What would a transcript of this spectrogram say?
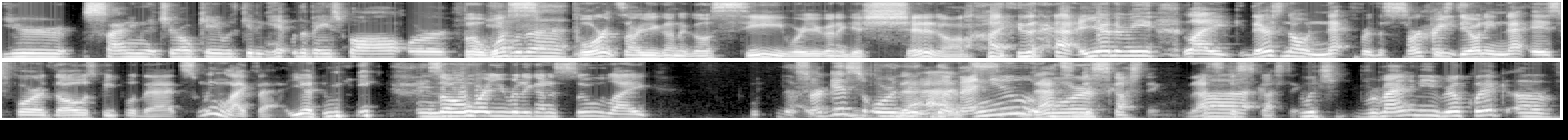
you're signing that you're okay with getting hit with a baseball or But what a- sports are you gonna go see where you're gonna get shitted on like that? You know what I mean? Like, there's no net for the circus. Crazy. The only net is for those people that swing like that. You know what I mean? and So who are you really gonna sue? Like the circus or the, the venue That's or disgusting. That's uh, disgusting. which reminded me real quick of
